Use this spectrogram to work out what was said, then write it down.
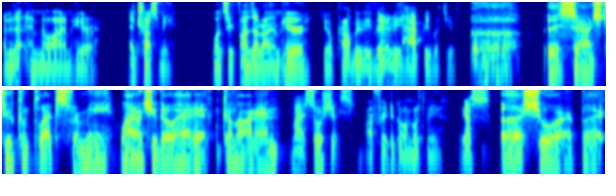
and let him know I am here. And trust me, once he finds out I am here, he'll probably be very happy with you. Ugh. This sounds too complex for me. Why don't you go ahead and come on in? My associates are free to go in with me. Yes? Uh, sure, but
